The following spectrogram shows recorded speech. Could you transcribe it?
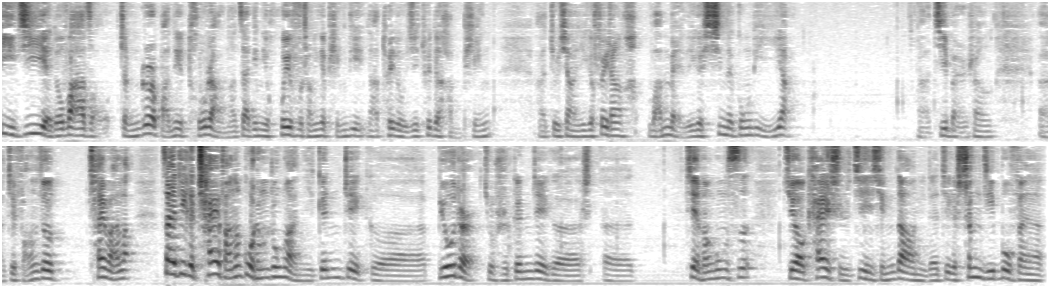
地基也都挖走，整个把那土壤呢再给你恢复成一个平地，拿推土机推得很平。啊，就像一个非常完美的一个新的工地一样，啊，基本上，呃，这房子就拆完了。在这个拆房的过程中啊，你跟这个 builder，就是跟这个呃建房公司，就要开始进行到你的这个升级部分，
